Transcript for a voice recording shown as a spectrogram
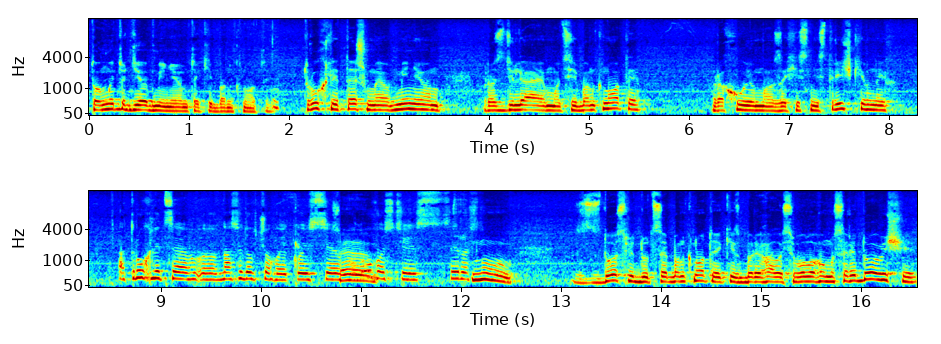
то ми тоді обмінюємо такі банкноти. Трухлі теж ми обмінюємо, розділяємо ці банкноти, рахуємо захисні стрічки в них. А трухлі це внаслідок чого? Якоїсь е, Це- вологості, сирості? Ну, з досвіду це банкноти, які зберігалися в вологому середовищі.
